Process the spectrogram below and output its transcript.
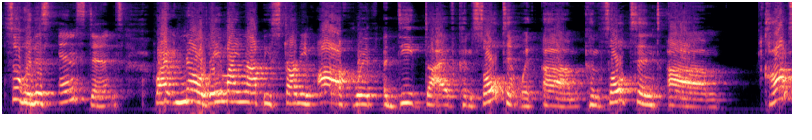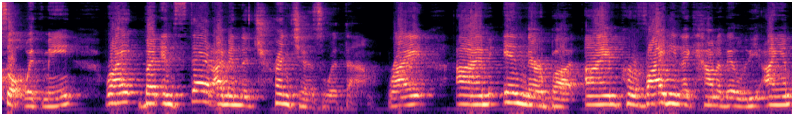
So in this instance, right? No, they might not be starting off with a deep dive consultant with, um, consultant, um, consult with me, right? But instead I'm in the trenches with them, right? I'm in their butt. I'm providing accountability. I am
